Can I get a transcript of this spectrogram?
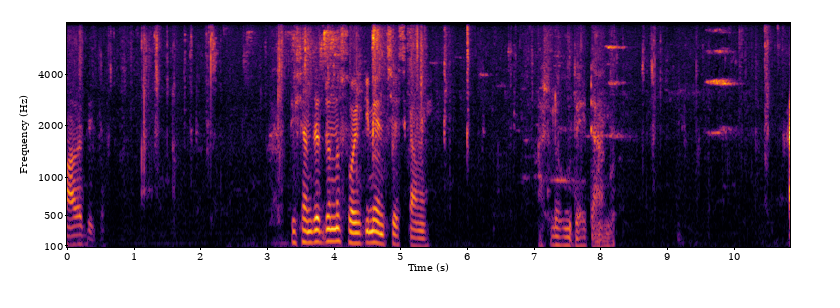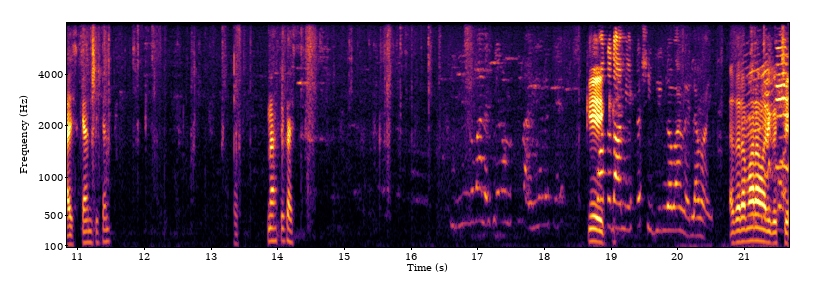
মারা দিতে জন্য সই কিনে এনেছে আজকে আমি। আসলে হুদে এটা আঙ্গুর। খাইস কেন টিশান না তুই খাইস। কি? এতটা মারামারি করছে?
